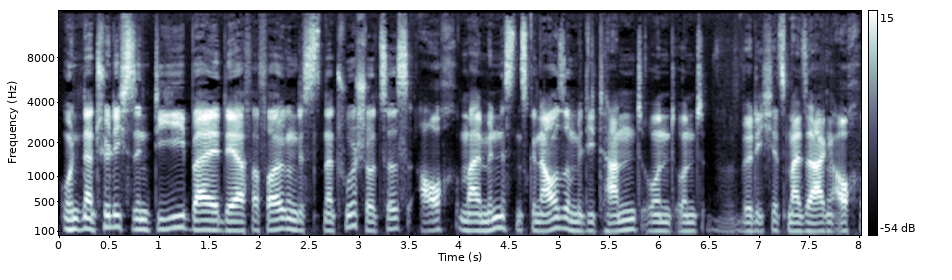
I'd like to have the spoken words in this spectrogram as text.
Und natürlich sind die bei der Verfolgung des Naturschutzes auch mal mindestens genauso militant und, und würde ich jetzt mal sagen, auch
